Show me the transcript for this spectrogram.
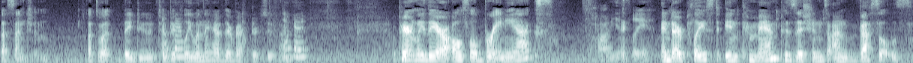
ascension. That's what they do typically when they have their vector suit on. okay. Apparently, they are also brainiacs Obviously. and are placed in command positions on vessels.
